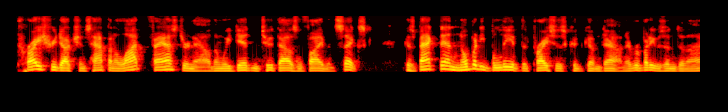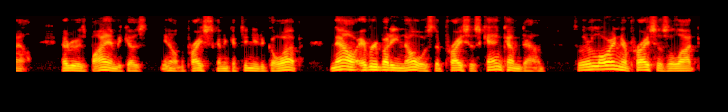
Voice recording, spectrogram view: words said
price reductions happen a lot faster now than we did in 2005 and six, because back then nobody believed that prices could come down. Everybody was in denial everybody was buying because you know the price is going to continue to go up. Now everybody knows the prices can come down, so they're lowering their prices a lot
